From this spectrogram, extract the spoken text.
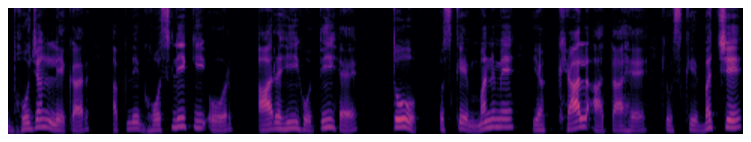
भोजन लेकर अपने घोंसले की ओर आ रही होती है तो उसके मन में यह ख्याल आता है कि उसके बच्चे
